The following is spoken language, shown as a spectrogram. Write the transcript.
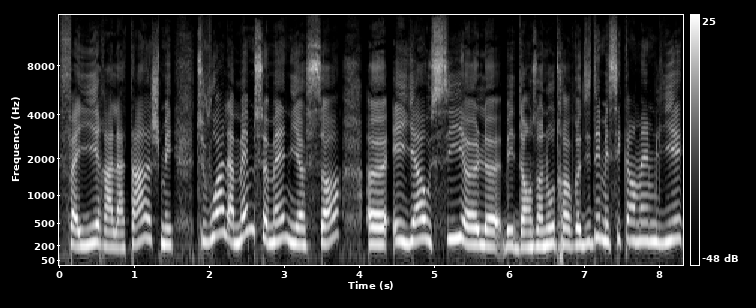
faillir à la tâche. Mais tu vois, la même semaine, il y a ça euh, et il y a aussi euh, le, mais dans un autre ordre d'idée, mais c'est quand même lié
